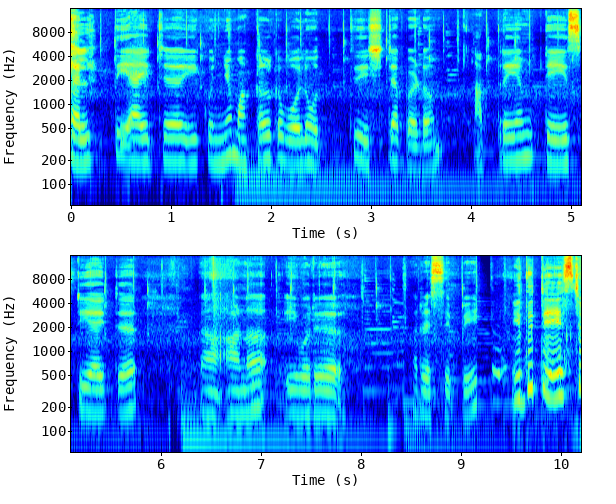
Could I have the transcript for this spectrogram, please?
ഹെൽത്തി ആയിട്ട് ഈ കുഞ്ഞു മക്കൾക്ക് പോലും ഒത്തിരി ഇഷ്ടപ്പെടും. അത്രയും ടേസ്റ്റി ആയിട്ട് ആണ് ഈ ഒരു റെസിപ്പി ഇത് ടേസ്റ്റ്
